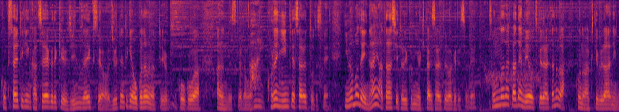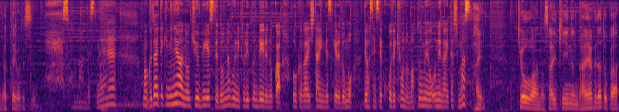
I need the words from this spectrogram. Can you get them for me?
国際的に活躍できる人材育成を重点的に行うなっていう高校があるんですけれども、はい、これに認定されるとですね今までにない新しい取り組みが期待されているわけですよね。そんな中で目をつけられたのがこのアクティブラーニングだったようです。そうなんですね、まあ、具体的にねあの QBS でどんなふうに取り組んでいるのかお伺いしたいんですけれどもでは先生ここで今日のまとめをお願いいたします。はい今日はあの最近の大学だとか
